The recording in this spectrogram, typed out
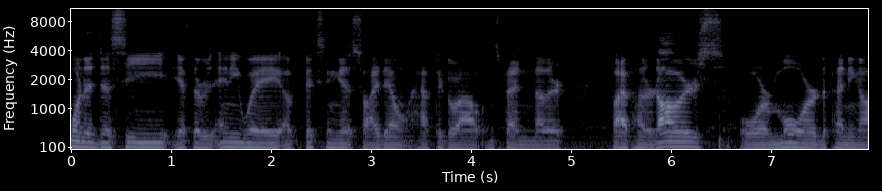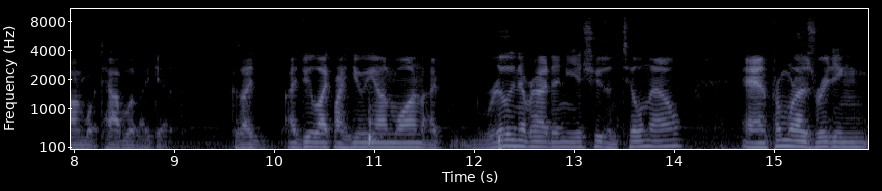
wanted to see if there was any way of fixing it so I don't have to go out and spend another $500 or more depending on what tablet I get. Because I, I do like my Huion one. I've really never had any issues until now. And from what I was reading,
